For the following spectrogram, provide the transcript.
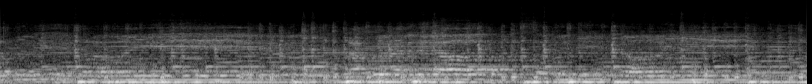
Thank you.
